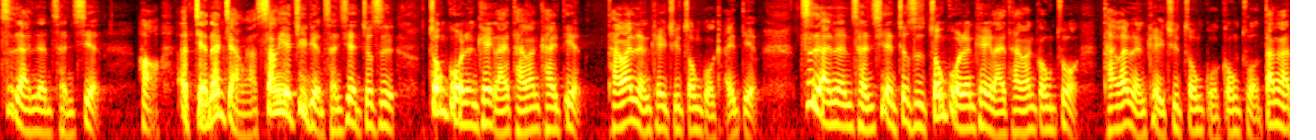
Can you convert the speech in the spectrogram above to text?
自然人呈现。好，呃，简单讲了，商业据点呈现就是中国人可以来台湾开店，台湾人可以去中国开店；自然人呈现就是中国人可以来台湾工作，台湾人可以去中国工作。当然，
